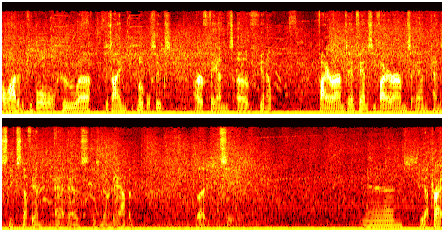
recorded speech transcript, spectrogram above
a lot of the people who uh, design mobile suits are fans of you know firearms and fantasy firearms and kind of sneak stuff in as is known to happen. But let's see. And yeah, try a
